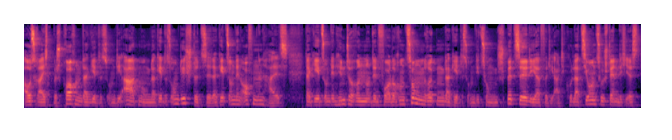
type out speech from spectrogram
ausreichend besprochen. Da geht es um die Atmung, da geht es um die Stütze, da geht es um den offenen Hals, da geht es um den hinteren und den vorderen Zungenrücken, da geht es um die Zungenspitze, die ja für die Artikulation zuständig ist,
